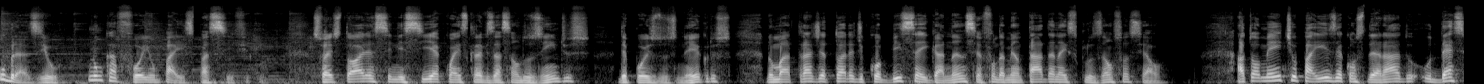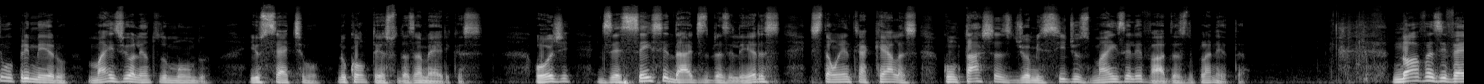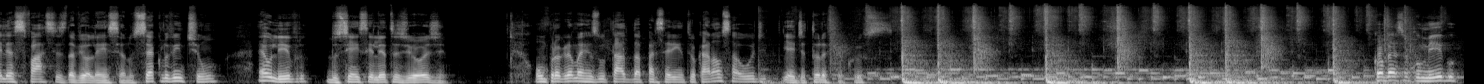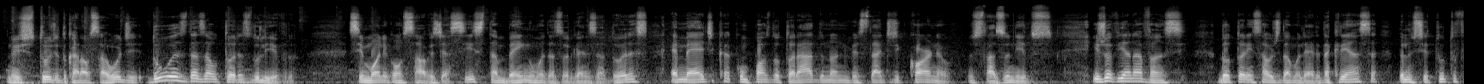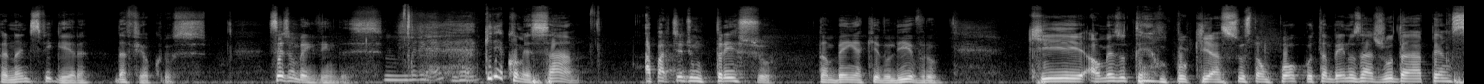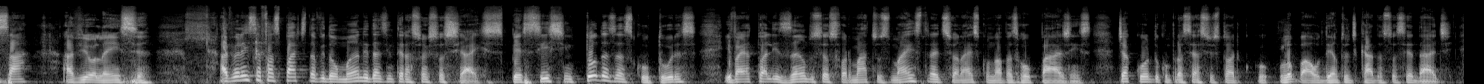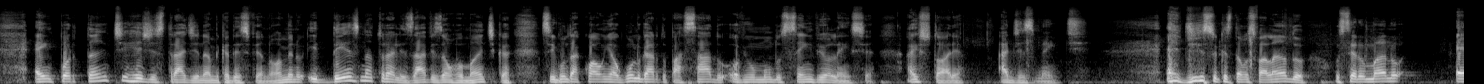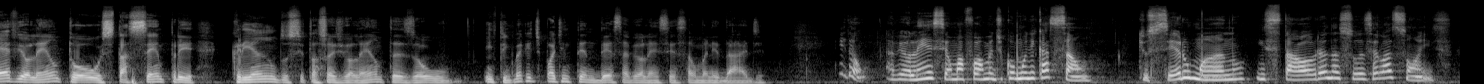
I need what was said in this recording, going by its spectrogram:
O Brasil nunca foi um país pacífico. Sua história se inicia com a escravização dos índios, depois dos negros, numa trajetória de cobiça e ganância fundamentada na exclusão social. Atualmente, o país é considerado o 11 mais violento do mundo e o sétimo no contexto das Américas. Hoje, 16 cidades brasileiras estão entre aquelas com taxas de homicídios mais elevadas do planeta. Novas e Velhas Faces da Violência no Século XXI é o livro do Ciência e Letras de hoje. Um programa resultado da parceria entre o Canal Saúde e a editora Fiocruz. Conversa comigo, no estúdio do Canal Saúde, duas das autoras do livro. Simone Gonçalves de Assis, também uma das organizadoras, é médica com pós-doutorado na Universidade de Cornell, nos Estados Unidos. E Joviana Avance, doutora em Saúde da Mulher e da Criança pelo Instituto Fernandes Figueira, da Fiocruz. Sejam bem-vindas. Obrigada. Queria começar a partir de um trecho também aqui do livro que, ao mesmo tempo que assusta um pouco, também nos ajuda a pensar a violência. A violência faz parte da vida humana e das interações sociais, persiste em todas as culturas e vai atualizando seus formatos mais tradicionais com novas roupagens, de acordo com o processo histórico global dentro de cada sociedade. É importante registrar a dinâmica desse fenômeno e desnaturalizar a visão romântica, segundo a qual, em algum lugar do passado, houve um mundo sem violência. A história a desmente. É disso que estamos falando? O ser humano é violento ou está sempre criando situações violentas ou enfim, como é que a gente pode entender essa violência e essa humanidade? Então, a violência é uma forma de comunicação que o ser humano instaura nas suas relações.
